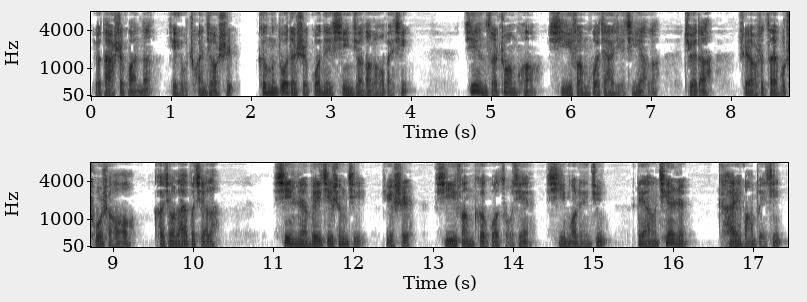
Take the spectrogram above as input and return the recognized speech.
有大使馆的，也有传教士，更多的是国内信教的老百姓。见此状况，西方国家也急眼了，觉得这要是再不出手，可就来不及了。信任危机升级，于是西方各国组建西莫联军，两千人开往北京。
